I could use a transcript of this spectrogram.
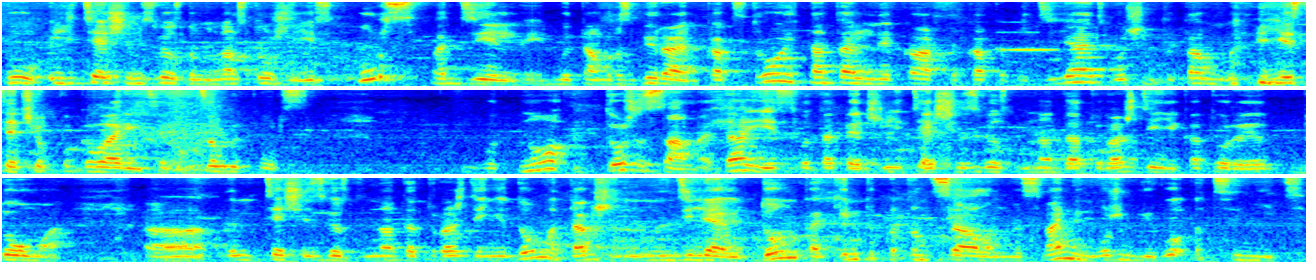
по летящим звездам у нас тоже есть курс отдельный. Мы там разбираем, как строить натальные карты, как определять. В общем-то, там есть о чем поговорить. Это целый курс. Вот. Но то же самое, да, есть вот опять же летящие звезды на дату рождения, которые дома, э, летящие звезды на дату рождения дома также наделяют дом каким-то потенциалом. Мы с вами можем его оценить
